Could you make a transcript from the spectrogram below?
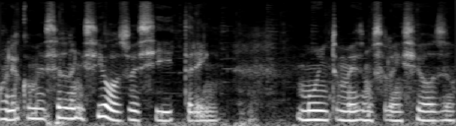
Olha como é silencioso esse trem. Muito mesmo silencioso.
